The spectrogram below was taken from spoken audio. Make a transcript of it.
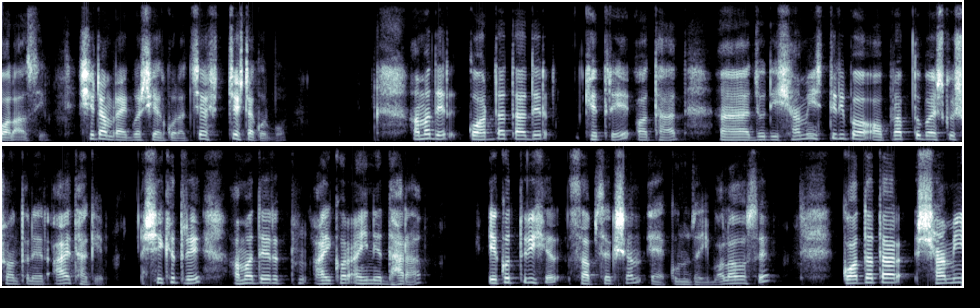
বলা আছে, সেটা আমরা একবার শেয়ার করার চেষ্টা করব। আমাদের করদাতাদের ক্ষেত্রে অর্থাৎ যদি স্বামী, স্ত্রী বা অপ্রাপ্তবয়স্ক সন্তানের আয় থাকে, সেক্ষেত্রে আমাদের আয়কর আইনের ধারা একত্রিশের সাবসেকশন এক অনুযায়ী বলা হচ্ছে করদাতার স্বামী,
